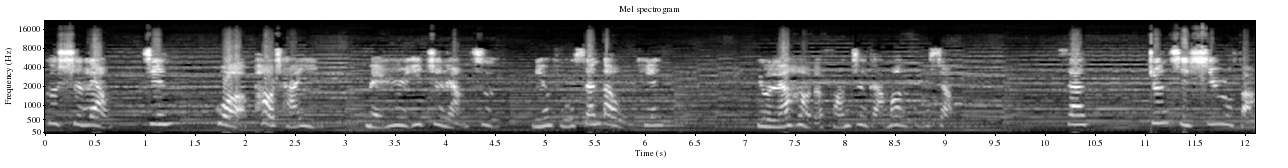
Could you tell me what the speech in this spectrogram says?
各适量煎或泡茶饮，每日一至两次，连服三到五天，有良好的防治感冒的功效。三、蒸汽吸入法，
